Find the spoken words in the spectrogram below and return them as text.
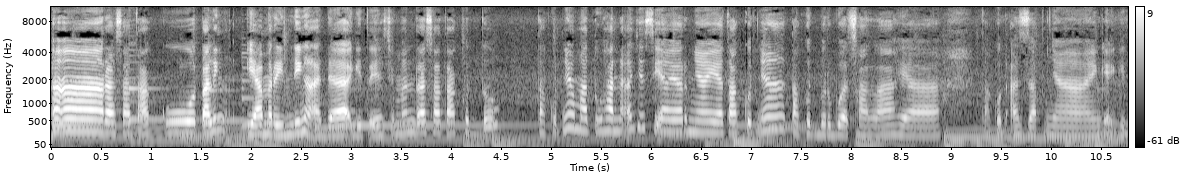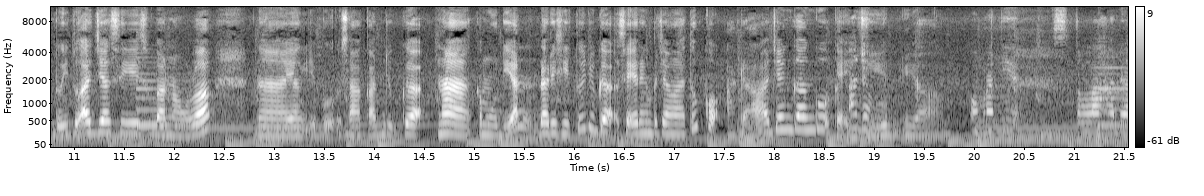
uh, rasa takut. Paling ya merinding ada gitu ya. Cuman rasa takut tuh takutnya sama Tuhan aja sih akhirnya ya. Takutnya takut berbuat salah ya takut azabnya yang kayak gitu. Itu aja sih subhanallah. Nah yang ibu usahakan juga. Nah kemudian dari situ juga seiring berjalan itu kok ada aja yang ganggu kayak ada, jin iya. Oh berarti setelah ada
